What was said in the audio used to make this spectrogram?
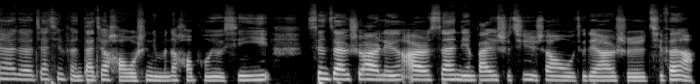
亲爱的嘉兴粉，大家好，我是你们的好朋友新一。现在是二零二三年八月十七日上午九点二十七分啊。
